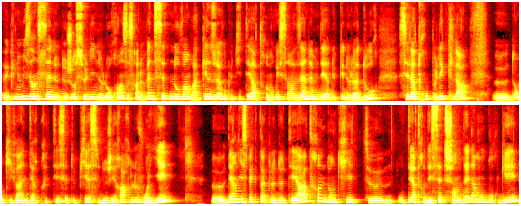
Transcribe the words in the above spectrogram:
avec une mise en scène de Jocelyne Laurent. Ce sera le 27 novembre à 15h au Petit Théâtre Maurice Sarrazin, MDA du Quai de la Dour. C'est la troupe L'éclat, euh, donc qui va interpréter cette pièce de Gérard Levoyer. Euh, dernier spectacle de théâtre, donc qui est euh, au théâtre des Sept Chandelles à Maubourguet.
